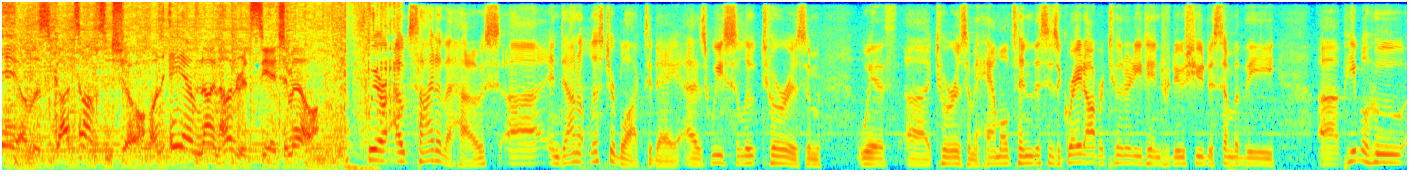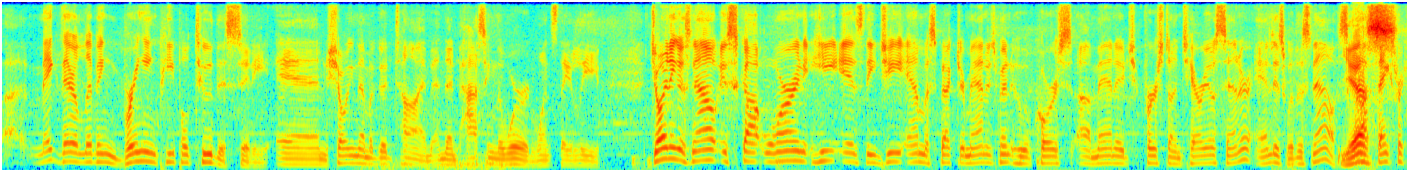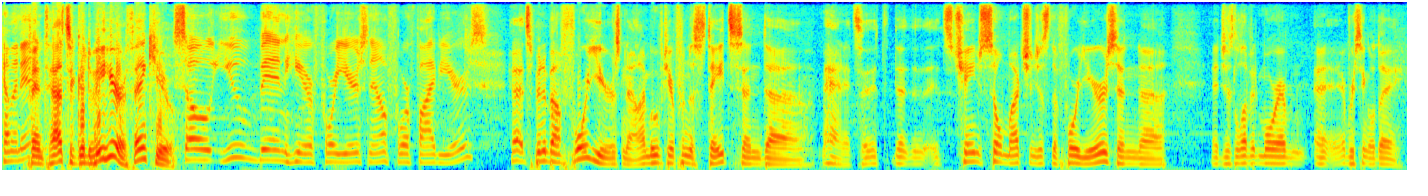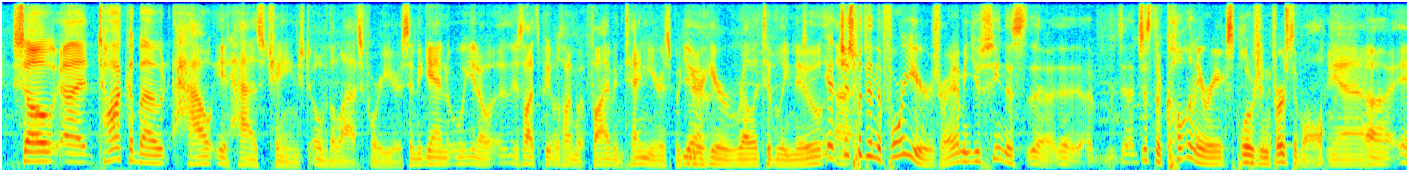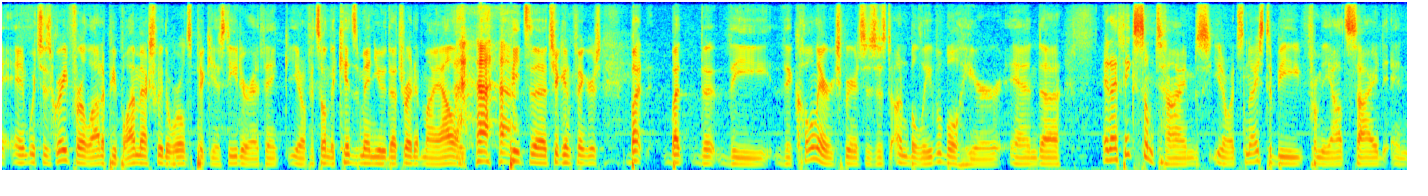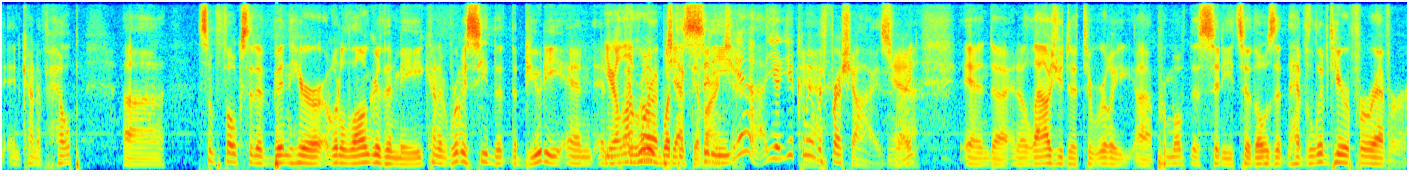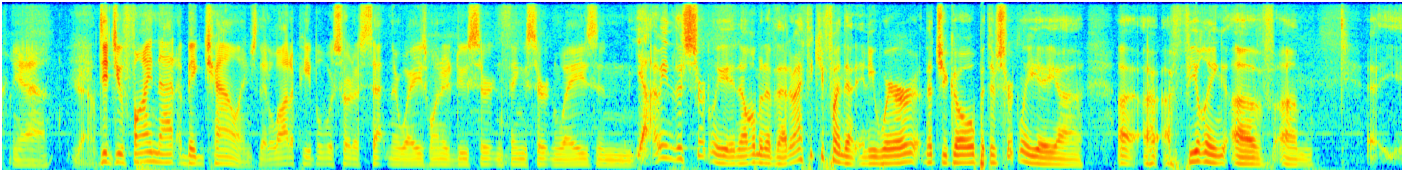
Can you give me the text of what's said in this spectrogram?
Today on The Scott Thompson Show on AM 900 CHML. We are outside of the house uh, and down at Lister Block today as we salute tourism with uh, Tourism Hamilton. This is a great opportunity to introduce you to some of the uh, people who uh, make their living bringing people to this city and showing them a good time and then passing the word once they leave. Joining us now is Scott Warren. He is the GM of Spectra Management, who, of course, uh, manage First Ontario Center and is with us now. Scott, yes. Thanks for coming in. Fantastic. Good to be here. Thank you. So, you've been here four years now, four or five years? Yeah, it's been about four years now. I moved here from the states, and uh, man, it's it, it's changed so much in just the four years, and uh, I just love it more every, every single day. So, uh, talk about how it has changed over the last four years. And again, you know, there's lots of people talking about five and ten years, but Yeah. you're here relatively new. Yeah, just Uh, within the four years, right? I mean, you've seen this, uh, uh, just the culinary explosion, first of all. Yeah. Uh, and, and which is great for a lot of people. I'm actually the world's pickiest eater. I think you know if it's on the kids menu, that's right at my alley. Pizza, chicken fingers. But but the the the culinary experience is just unbelievable here, and uh, and I think sometimes you know it's nice to be from the outside and and kind of help. Uh, some folks that have been here a little longer than me kind of really see the, the beauty and, and, You're a lot and more really what the city you? yeah you, you come in Yeah. with fresh eyes Yeah. right and uh, and it allows you to, to really uh, promote this city to those that have lived here forever. Yeah. Yeah. Did you find that a big challenge? That a lot of people were sort of set in their ways, wanted to do certain things certain ways, and Yeah, I mean, there's certainly an element of that. And I think you find that anywhere that you go, but there's certainly a uh, a, a feeling of. Um,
